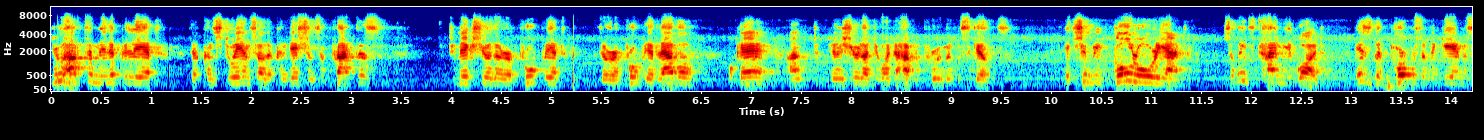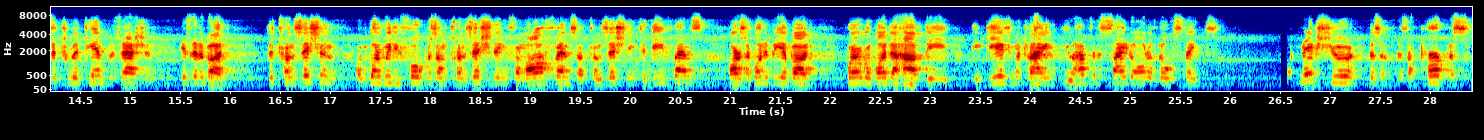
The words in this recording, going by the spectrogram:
You have to manipulate the constraints or the conditions of practice to make sure they're appropriate, they're appropriate level, okay, and to ensure that you're going to have improvement in skills. It should be goal oriented. So each time you go out, is the purpose of the game? Is it to retain possession? Is it about the transition? Are we going to really focus on transitioning from offense or transitioning to defense? Or is it going to be about where we're going to have the, engagement line? You have to decide all of those things. But make sure there's a, there's a purpose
